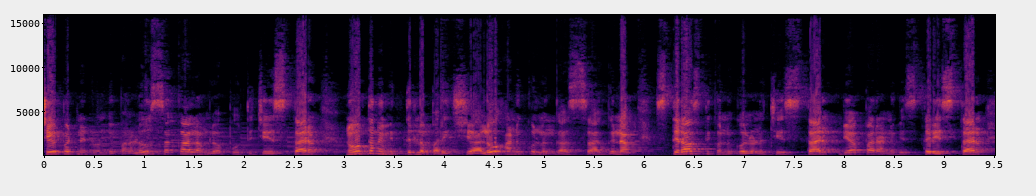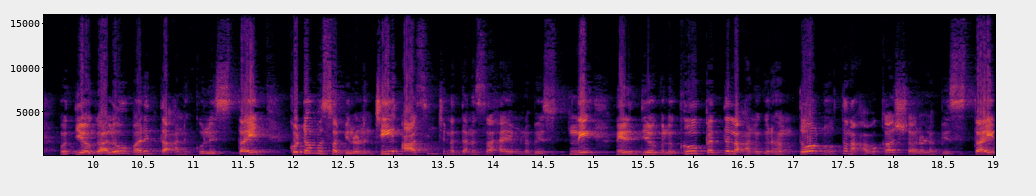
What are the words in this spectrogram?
చేపట్టినటువంటి పనులు సకాలంలో పూర్తి చేస్తారు. నూతన మిత్రుల పరిచయాలు అనుకూలంగా సాగున స్థిరాస్తి కొనుగోలును చేస్తారు. వ్యాపారాన్ని విస్తరిస్తారు. ఉద్యోగాలు మరింత అనుకూలిస్తాయి. కుటుంబ సభ్యుల నుంచి ఆశించిన ధన సహాయం లభిస్తుంది. నిరుద్యోగులకు పెద్దల అనుగ్రహంతో నూతన అవకాశాలు లభిస్తాయి.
